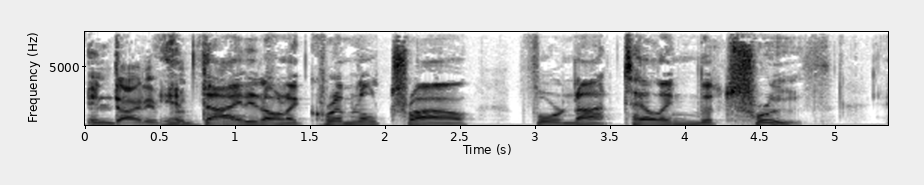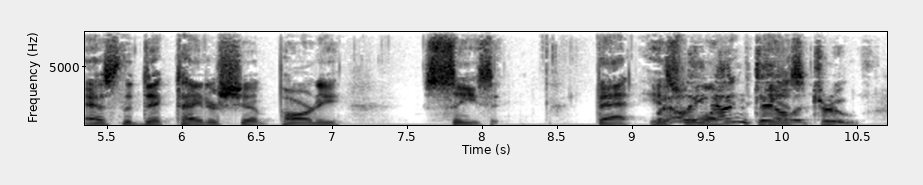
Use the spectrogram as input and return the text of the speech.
indicted for indicted on a criminal trial for not telling the truth as the dictatorship party sees it. That is well, he what doesn't tell is. the truth.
